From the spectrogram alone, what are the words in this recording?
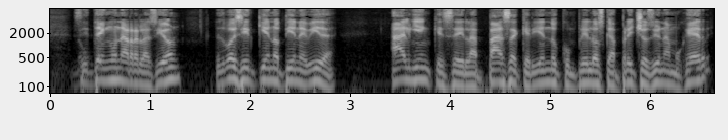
si tengo una relación? Les voy a decir quién no tiene vida. Alguien que se la pasa queriendo cumplir los caprichos de una mujer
